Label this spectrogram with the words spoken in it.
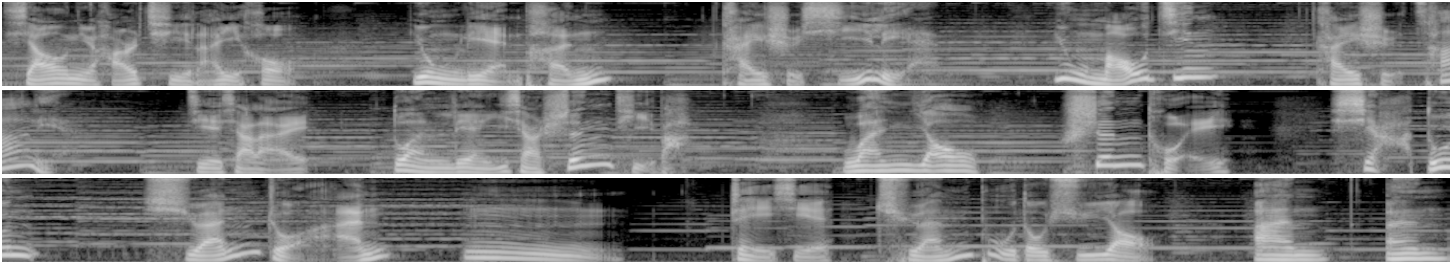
小女孩起来以后，用脸盆开始洗脸，用毛巾开始擦脸。接下来，锻炼一下身体吧。弯腰，伸腿，下蹲，旋转。嗯，这些全部都需要安、恩、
